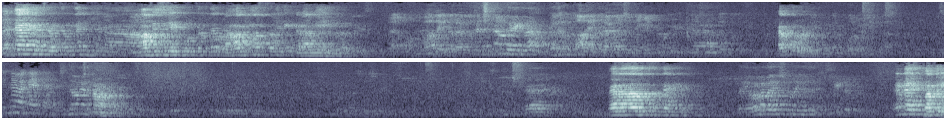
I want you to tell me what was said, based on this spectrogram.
வெங்காயம் வச்சு வச்சிருந்தேன் இங்கே நான் ஆஃபீஸ்லேயே கொடுத்துருந்தேன் ஒரு ஆறு மாதம் வரைக்கும் கிளம்பி இருந்தது கப்பூர் வழி சின்ன வெங்காயம் சின்ன வெங்காயம். வேற- வேற ஏதாவது சந்தேகம் எவ்வளோ யூஸ் பண்ணிக்கிறது ரெண்டாயிரத்தி பத்துல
